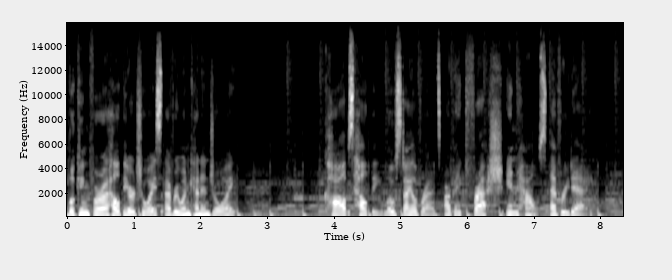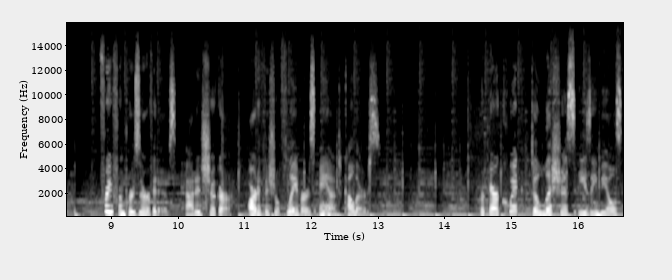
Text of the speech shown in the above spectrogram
Looking for a healthier choice everyone can enjoy? COBS healthy, loaf style breads are baked fresh, in house, every day. Free from preservatives, added sugar, artificial flavors, and colors. Prepare quick, delicious, easy meals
